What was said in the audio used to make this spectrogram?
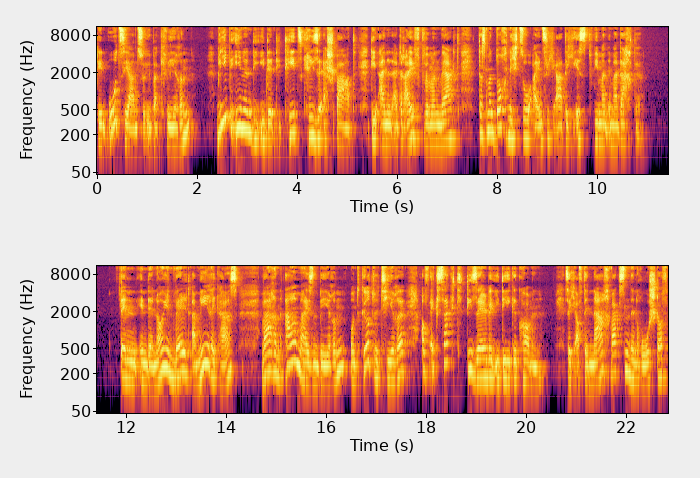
den Ozean zu überqueren, blieb ihnen die Identitätskrise erspart, die einen ergreift, wenn man merkt, dass man doch nicht so einzigartig ist, wie man immer dachte. Denn in der neuen Welt Amerikas waren Ameisenbären und Gürteltiere auf exakt dieselbe Idee gekommen, sich auf den nachwachsenden Rohstoff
